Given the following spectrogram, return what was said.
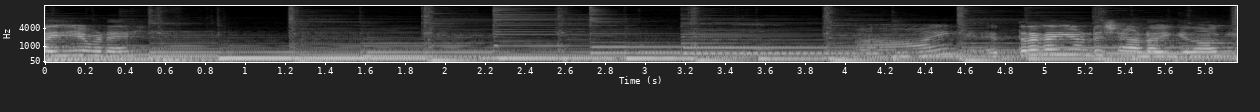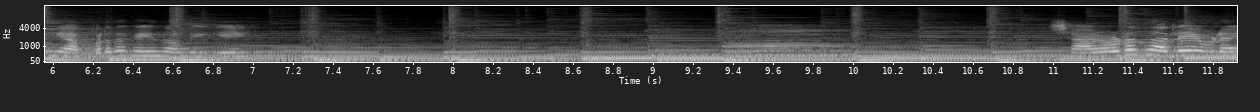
കൈ എവിടെ? എത്ര കൈയുണ്ട് ഷാഡോയ്ക്ക്? നോക്കിക്കേ അപ്പുറത്തെ കൈ നോക്കിക്കേ. ഷാഡോയുടെ തല എവിടെ?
